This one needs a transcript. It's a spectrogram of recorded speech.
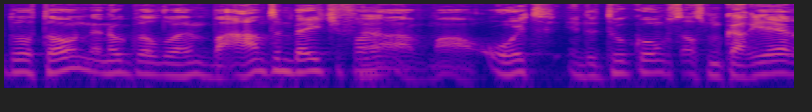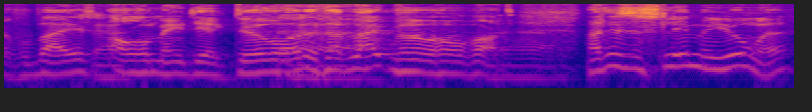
door Toon. En ook wel door hem beaamd een beetje van... Ja. ah, maar ooit in de toekomst, als mijn carrière voorbij is... algemeen directeur worden, dat lijkt me wel wat. Maar het is een slimme jongen.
